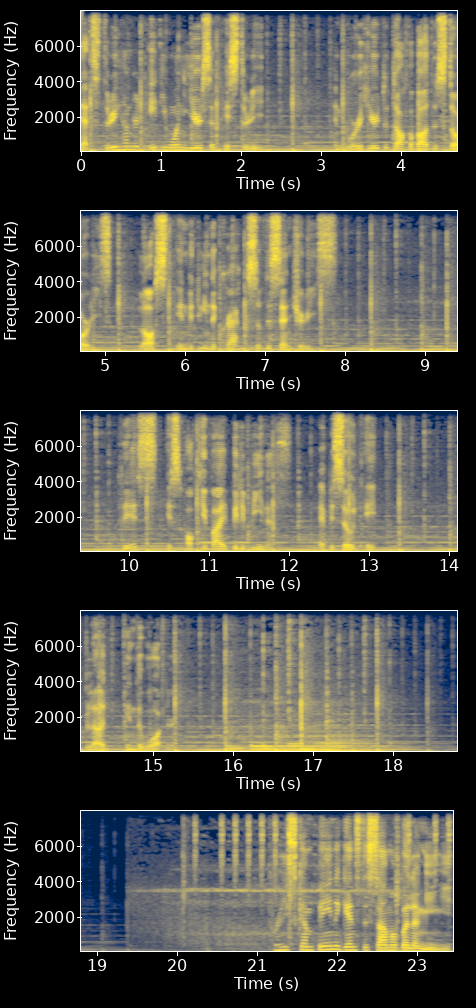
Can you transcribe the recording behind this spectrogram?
That's 381 years of history, and we're here to talk about the stories lost in between the cracks of the centuries. This is Occupy Pilipinas, Episode 8 Blood in the Water. For his campaign against the Sama Balangingi,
